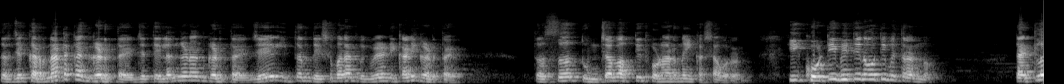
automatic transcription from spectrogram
तर जे कर्नाटकात घडतंय जे तेलंगणात घडतंय जे इतर देशभरात वेगवेगळ्या ठिकाणी घडतंय तसं तुमच्या बाबतीत होणार नाही कशावरून. ही खोटी भीती नव्हती मित्रांनो. त्यातलं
